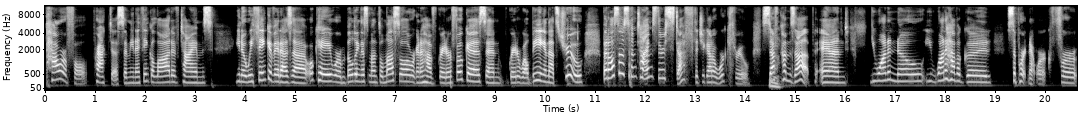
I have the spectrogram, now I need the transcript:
powerful practice. I mean, I think a lot of times, you know, we think of it as a okay, we're building this mental muscle, we're going to have greater focus and greater well being, and that's true. But also, sometimes there's stuff that you got to work through, stuff yeah. comes up. And you want to know, you want to have a good support network for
